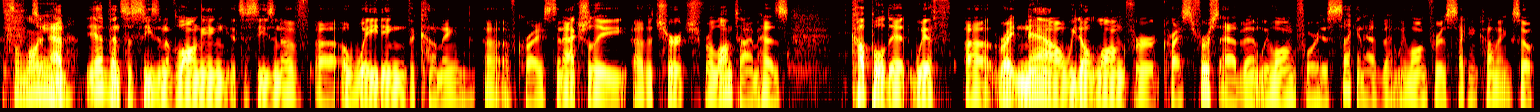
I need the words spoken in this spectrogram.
it's a So longing. Ad- Advent's a season of longing. It's a season of uh, awaiting the coming uh, of Christ. And actually, uh, the church for a long time has coupled it with uh, right now, we don't long for Christ's first advent. We long for his second advent. We long for his second coming. So,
